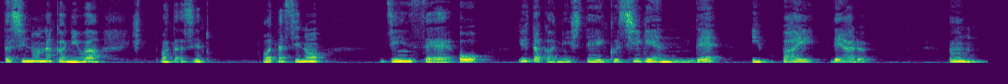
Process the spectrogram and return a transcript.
私の中には、私、私の人生を豊かにしていく資源でいっぱいである。うん。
